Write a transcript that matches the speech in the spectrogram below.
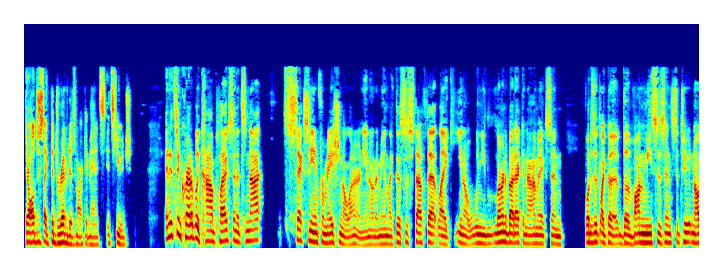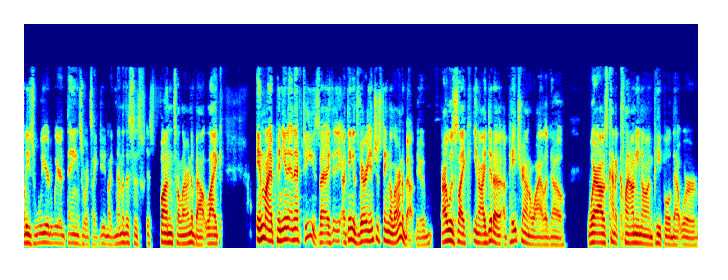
They're all just like the derivatives market man. It's it's huge. And it's incredibly complex and it's not sexy information to learn you know what i mean? Like this is stuff that like you know when you learn about economics and what is it like the the von mises institute and all these weird weird things where it's like dude like none of this is is fun to learn about. Like in my opinion nfts i, th- I think it's very interesting to learn about dude. I was like you know i did a, a patreon a while ago where i was kind of clowning on people that were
